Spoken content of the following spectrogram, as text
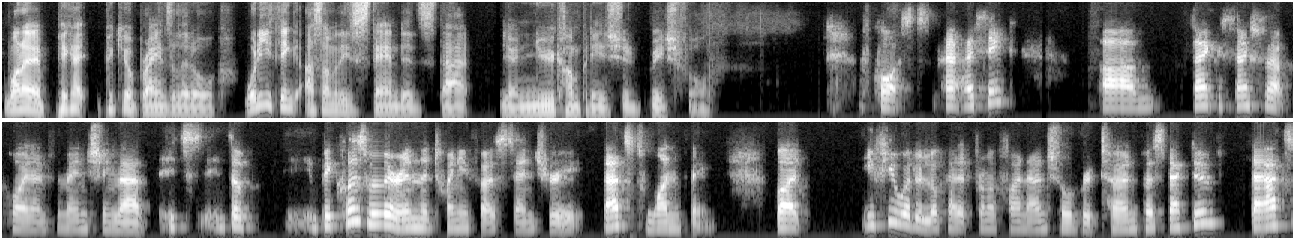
want to pick pick your brains a little. What do you think are some of these standards that you know new companies should reach for? Of course, I think um, thanks, thanks for that point and for mentioning that. It's the because we're in the 21st century. That's one thing, but if you were to look at it from a financial return perspective, that's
